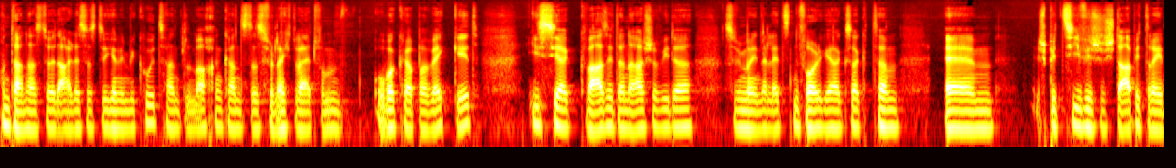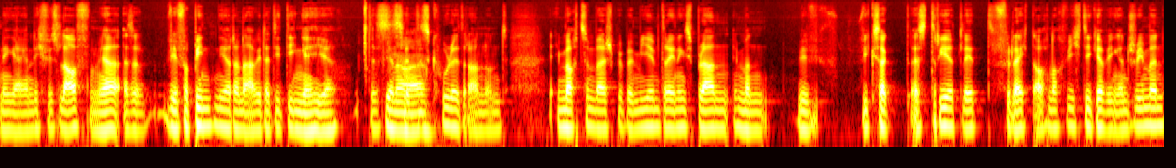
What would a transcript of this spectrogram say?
Und dann hast du halt alles, was du irgendwie mit Kurzhandel machen kannst, das vielleicht weit vom Oberkörper weggeht, ist ja quasi danach schon wieder, so wie wir in der letzten Folge ja gesagt haben, ähm, spezifisches Stabi-Training eigentlich fürs Laufen. Ja? Also wir verbinden ja dann auch wieder die Dinge hier. Das genau. ist halt das Coole dran. Und ich mache zum Beispiel bei mir im Trainingsplan, ich meine, wie, wie, gesagt, als Triathlet vielleicht auch noch wichtiger wegen dem Schwimmen,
